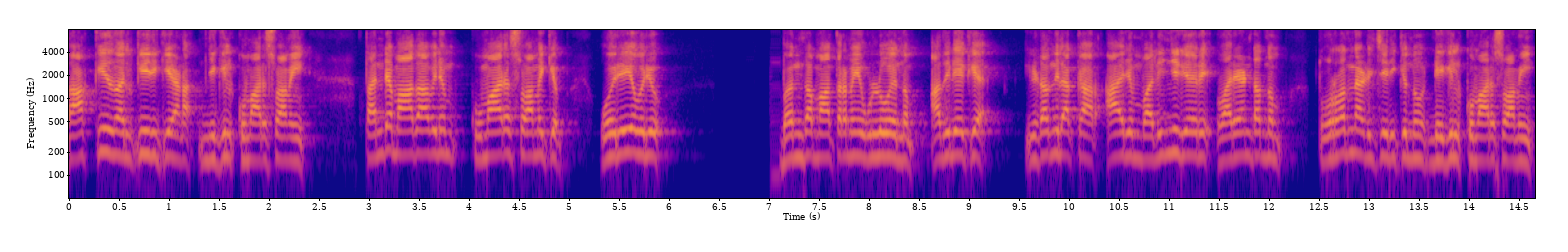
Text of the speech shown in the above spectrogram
താക്കീത് നൽകിയിരിക്കുകയാണ് നിഖിൽ കുമാരസ്വാമി. തന്റെ മാതാവിനും കുമാരസ്വാമിക്കും ഒരേ ഒരു ബന്ധം മാത്രമേ ഉള്ളൂ എന്നും അതിലേക്ക് ഇടനിലക്കാർ ആരും വലിഞ്ഞു കയറി വരേണ്ടെന്നും തുറന്നടിച്ചിരിക്കുന്നു നിഖിൽ കുമാരസ്വാമി.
